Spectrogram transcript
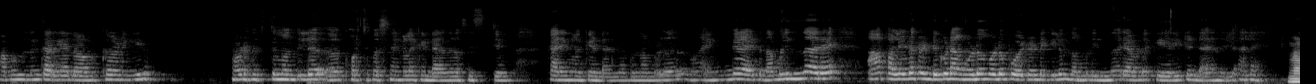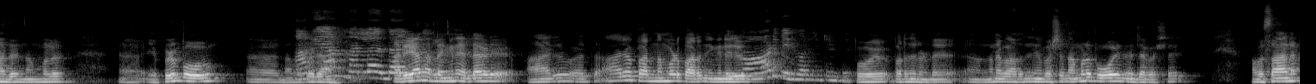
അപ്പം നിങ്ങൾക്കറിയാമല്ലോ അവർക്കാണെങ്കിൽ അവിടെ ഫിഫ്ത്ത് മന്തിൽ കുറച്ച് പ്രശ്നങ്ങളൊക്കെ ഉണ്ടായിരുന്നു. സിസ്റ്റം കാര്യങ്ങളൊക്കെ ഉണ്ടായിരുന്നു. അപ്പം നമ്മൾ ഭയങ്കരമായിട്ട് നമ്മൾ ഇന്ന് വരെ ആ പള്ളിയുടെ ഫ്രണ്ടിൽ കൂടെ അങ്ങോട്ടും ഇങ്ങോട്ടും പോയിട്ടുണ്ടെങ്കിലും നമ്മൾ ഇന്ന് വരെ അവിടെ കയറിയിട്ടുണ്ടായിരുന്നില്ല അല്ലേ? അതെ നമ്മൾ എപ്പോഴും പോകും. നമുക്കൊരു അറിയാന്നല്ല ഇങ്ങനെ എല്ലാവരും ആരോ ആരോ പറഞ്ഞ നമ്മോട് പറഞ്ഞു ഇങ്ങനെ ഒരു പോയി പറഞ്ഞിട്ടുണ്ട്. അങ്ങനെ പറഞ്ഞു പക്ഷെ നമ്മൾ പോയൊന്നുമില്ല പക്ഷെ അവസാനം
